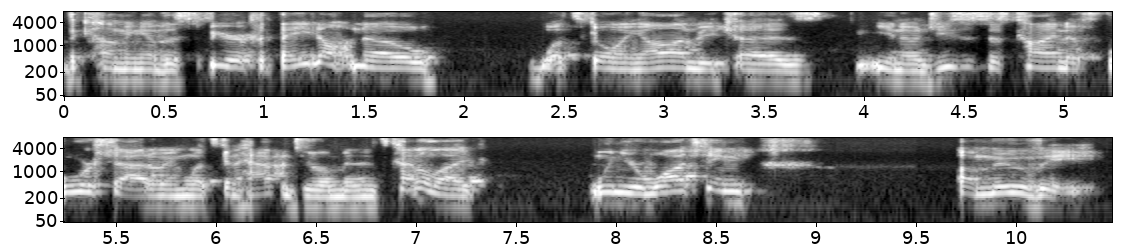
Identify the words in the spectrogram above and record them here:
the coming of the spirit but they don't know what's going on because you know jesus is kind of foreshadowing what's going to happen to him and it's kind of like when you're watching a movie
